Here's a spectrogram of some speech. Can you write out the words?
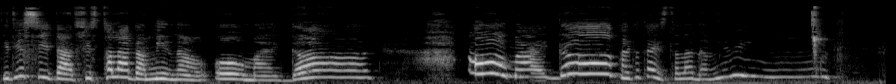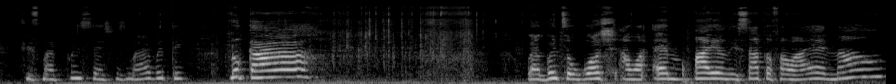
Did you see that? She's taller than me now. Oh my God. Oh my God. My daughter is taller than me. She's my princess. She's my everything. Look ah. We are going to wash our hair mayonnaise out of our hair now.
